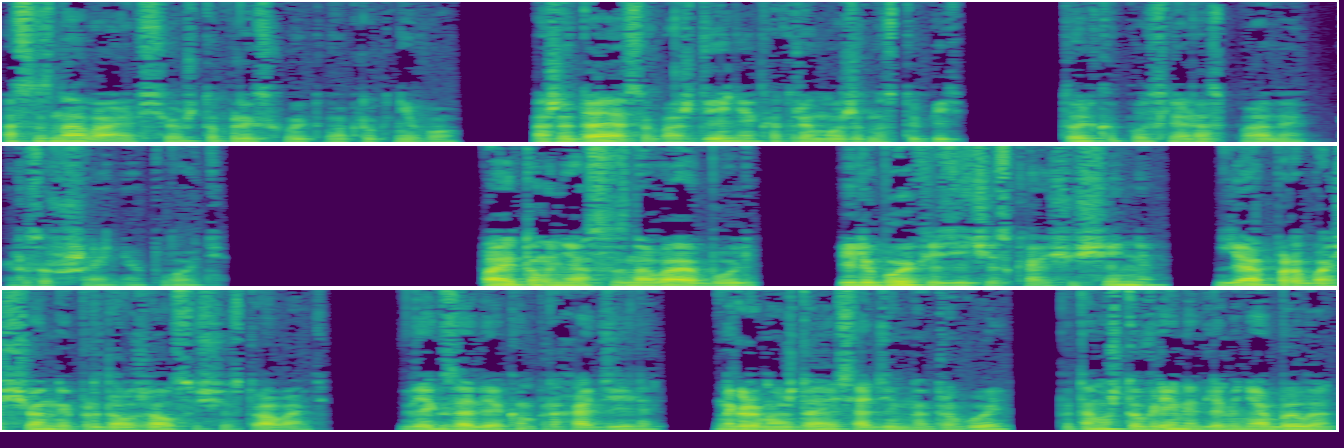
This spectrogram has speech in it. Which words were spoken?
осознавая все, что происходит вокруг него, ожидая освобождения, которое может наступить только после распада и разрушения плоти. Поэтому, не осознавая боль и любое физическое ощущение, я, порабощенный, продолжал существовать. Век за веком проходили, нагромождаясь один на другой, потому что время для меня было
